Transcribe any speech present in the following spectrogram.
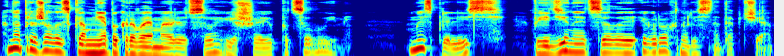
Она прижалась ко мне, покрывая мое лицо и шею поцелуями. Мы сплелись в единое целое и грохнулись на топчан.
